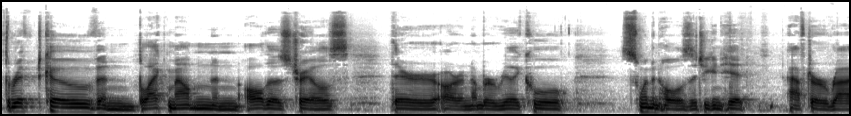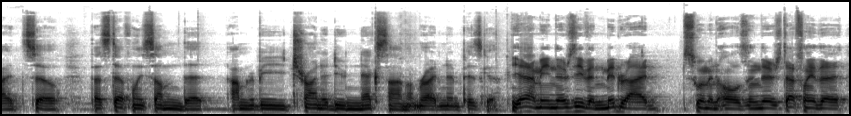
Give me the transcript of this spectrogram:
Thrift Cove and Black Mountain and all those trails, there are a number of really cool swimming holes that you can hit after a ride. So that's definitely something that I'm going to be trying to do next time I'm riding in Pisgah. Yeah, I mean, there's even mid ride swimming holes, and there's definitely the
